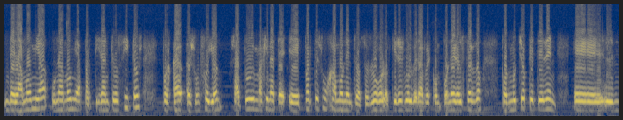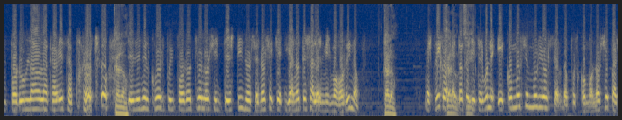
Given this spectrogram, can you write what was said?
de la momia, una momia partida en trocitos, pues claro, es un follón. O sea, tú imagínate, eh, partes un jamón en trozos, luego lo quieres volver a recomponer el cerdo, por mucho que te den eh, por un lado la cabeza, por otro te den el cuerpo y por otro los intestinos, no sé qué, ya no te sale el mismo gorrino. Claro. ¿Me explico? Entonces dices, bueno, ¿y cómo se murió el cerdo? Pues como no sepas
